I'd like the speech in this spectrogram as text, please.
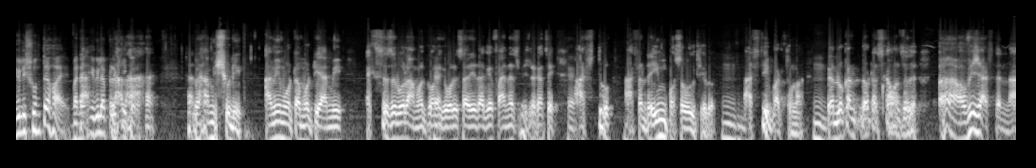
এগুলি শুনতে হয়। মানে এগুলি আপনারা কি করেন? আমি শুনি। আমি মোটামুটি আমি অ্যাক্সেসেবল আমাকে অনেকে বলে স্যার এর আগে ফাইন্যান্স মিনিস্টার কাছে হ্যাঁ। আসতো আসাটা ইম্পসিবল ছিল। আসতেই পারতো না। লোকাল লোটাস কামাল অফিসে আসতেন না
